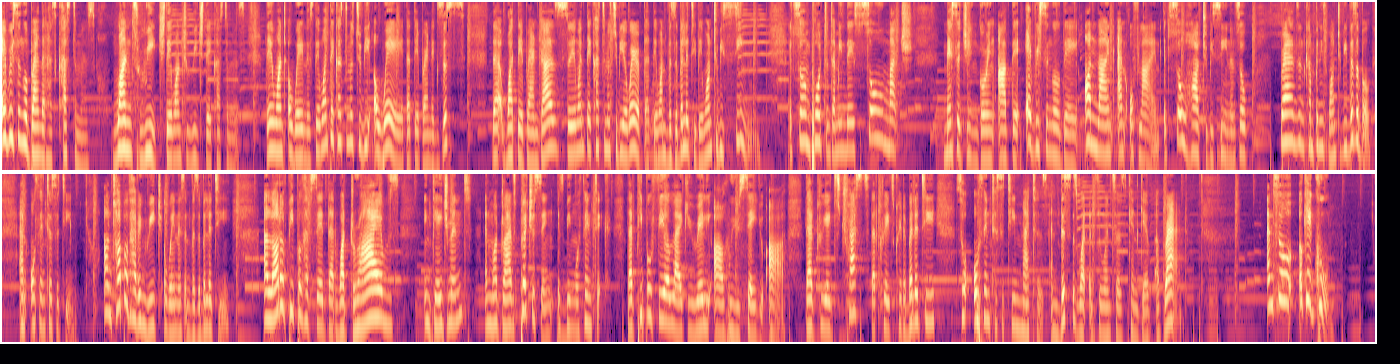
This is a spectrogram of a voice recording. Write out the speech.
Every single brand that has customers wants reach. They want to reach their customers. They want awareness. They want their customers to be aware that their brand exists, that what their brand does. So they want their customers to be aware of that. They want visibility. They want to be seen. It's so important. I mean, there's so much messaging going out there every single day, online and offline. It's so hard to be seen. And so brands and companies want to be visible and authenticity. On top of having reach, awareness, and visibility, a lot of people have said that what drives engagement and what drives purchasing is being authentic. That people feel like you really are who you say you are. That creates trust, that creates credibility. So, authenticity matters. And this is what influencers can give a brand. And so, okay, cool.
